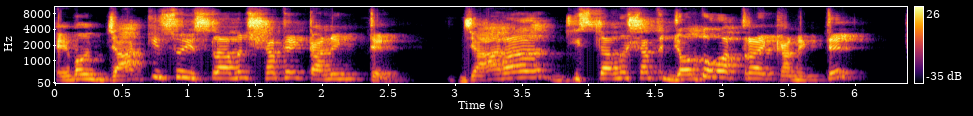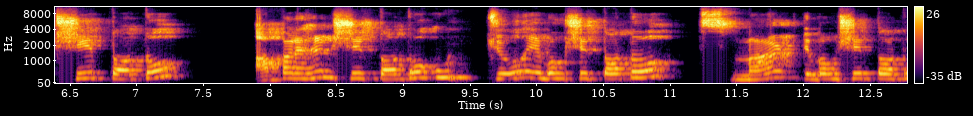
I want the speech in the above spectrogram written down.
এবং যা কিছু ইসলামের সাথে কানেক্টেড যারা ইসলামের সাথে যত মাত্রায় কানেক্টেড সে তত আপার হ্যান্ড সে তত উচ্চ এবং সে তত স্মার্ট এবং সে তত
